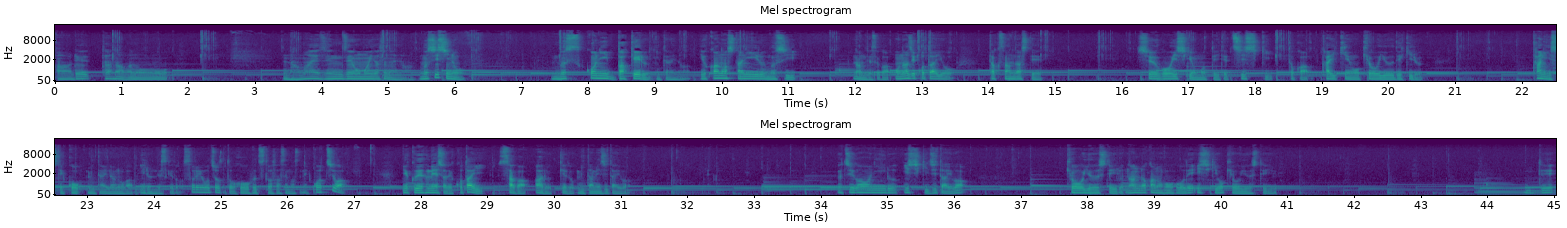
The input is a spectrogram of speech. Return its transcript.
あれだなあの名前全然思い出せないな。虫師の息子に化けるみたいな。床の下にいる虫なんですが同じ個体をたくさん出して集合意識を持っていて知識とか体験を共有できる他にして子みたいなのがいるんですけどそれをちょっと彷彿とさせますね。こっちは行方不明者で個体差があるけど見た目自体は内側にいる意識自体は共有している。何らかの方法で意識を共有している。で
